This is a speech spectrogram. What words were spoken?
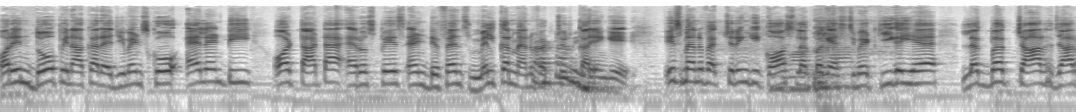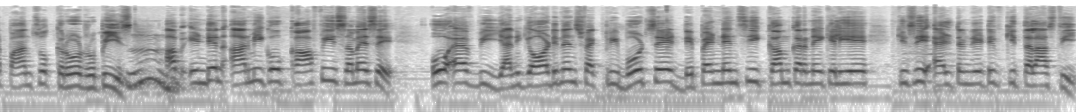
और इन दो पिनाका रेजिमेंट्स को एलएनटी और टाटा एरोस्पेस एंड डिफेंस मिलकर मैन्युफैक्चर? करेंगे। इस मैन्युफैक्चरिंग की कॉस्ट लगभग एस्टिमेट की गई है लगभग 4,500 करोड़ रुपीस अब इंडियन आर्मी को काफ़ी समय से ओएफबी यानी कि ऑर्डिनेंस फैक्ट्री बोर्ड से डिपेंडेंसी कम करने के लिए किसी अल्टरनेटिव की तलाश थी।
